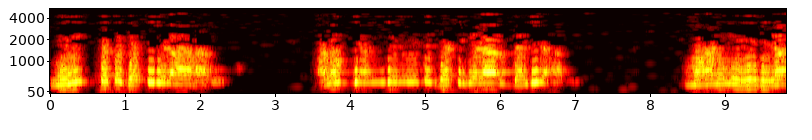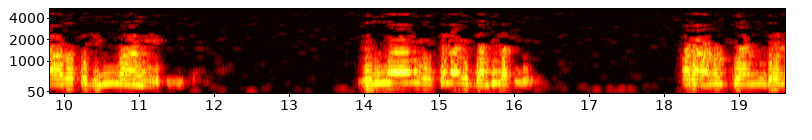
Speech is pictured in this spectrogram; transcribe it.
නිමිත්තට ගැතිරලා හරි අනුත්ංජනේට ගැතිරලා බැඳිලා හරි මානමේ වෙලාවක විඥානයේ විඥානය එතනයි බැඳිලා තියෙන්නේ. අර අනුත්යන්ගෙන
